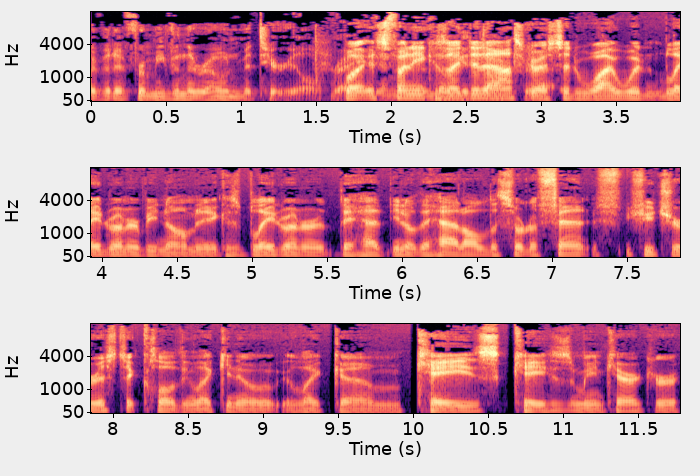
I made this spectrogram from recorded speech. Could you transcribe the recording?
derivative from even their own material. Right? Well, it's and, funny because I did ask her. I said, why wouldn't Blade Runner be nominated? Because Blade Runner, they had you know they had all the sort of fan, futuristic clothing, like you know, like um, Kay's Kay, who's the main character.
